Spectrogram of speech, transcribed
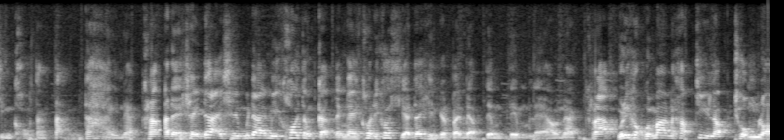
สิ่งของต่างๆ ได้นะครับอะไรใช้ได้ใช้ไม่ได้มีข้อจำกัดยังไง ข้อดีข้อเสียได้เห็นกันไปแบบเต็มๆแล้วนะครับ วันนี้ขอบคุณมากนะครับที่รับชมรอ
